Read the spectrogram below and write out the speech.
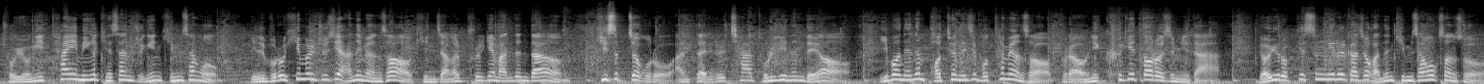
조용히 타이밍을 계산 중인 김상욱. 일부러 힘을 주지 않으면서 긴장을 풀게 만든 다음 기습적으로 안다리를 차 돌리는데요. 이번에는 버텨내지 못하면서 브라운이 크게 떨어집니다. 여유롭게 승리를 가져가는 김상욱 선수.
